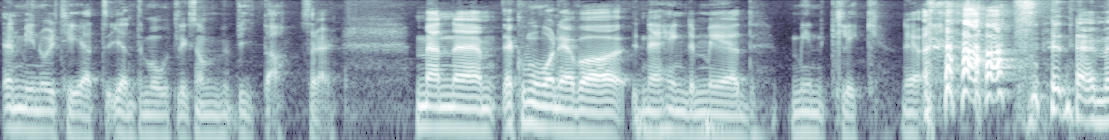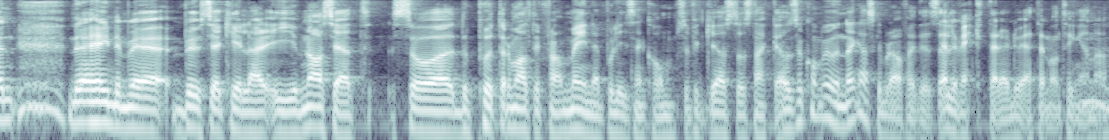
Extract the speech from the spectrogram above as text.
en minoritet gentemot liksom, vita. Sådär. Men eh, jag kommer ihåg när jag, var, när jag hängde med min klick. Nej, men när jag hängde med busiga killar i gymnasiet så då puttade de alltid fram mig när polisen kom så fick jag stå och snacka och så kom jag undan ganska bra faktiskt. Eller väktare, du vet, eller någonting annat.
